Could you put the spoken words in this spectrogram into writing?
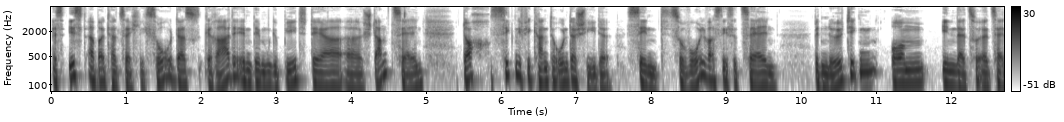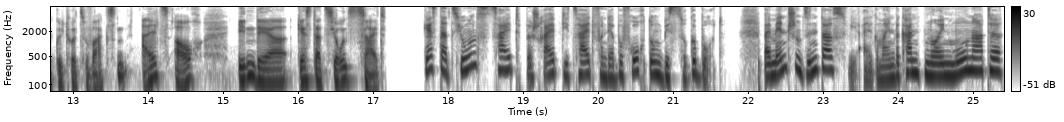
Es ist aber tatsächlich so, dass gerade in dem Gebiet der äh, Stammzellen doch signifikante Unterschiede sind, sowohl was diese Zellen benötigen, um in der äh, Zellkultur zu wachsen, als auch in der Gestationszeit. Gestationszeit beschreibt die Zeit von der Befruchtung bis zur Geburt. Bei Menschen sind das, wie allgemein bekannt, neun Monate,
